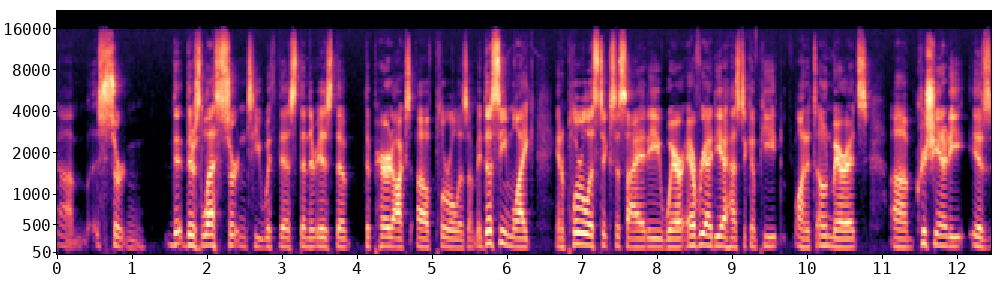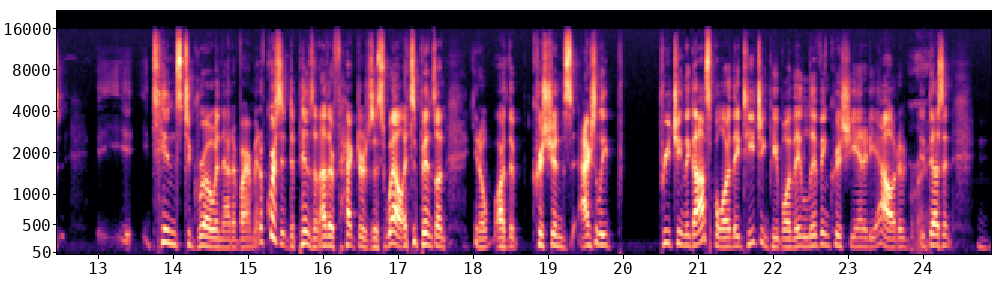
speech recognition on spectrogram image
um, certain. Th- There's less certainty with this than there is the the paradox of pluralism. It does seem like in a pluralistic society where every idea has to compete on its own merits, um, Christianity is tends to grow in that environment. Of course, it depends on other factors as well. It depends on you know are the Christians actually preaching the gospel? Are they teaching people? Are they living Christianity out? It, Right. it doesn't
